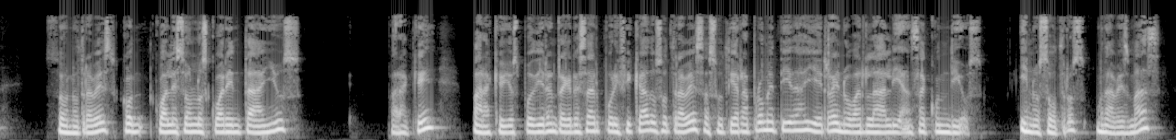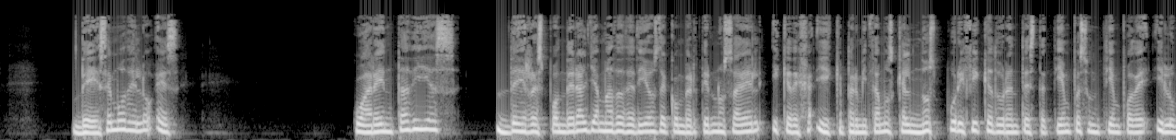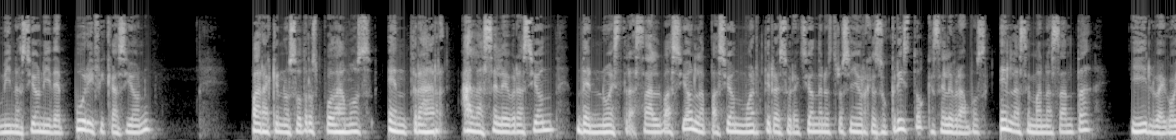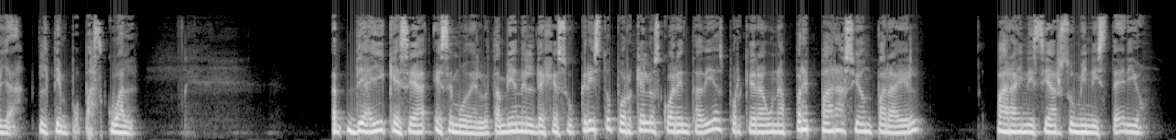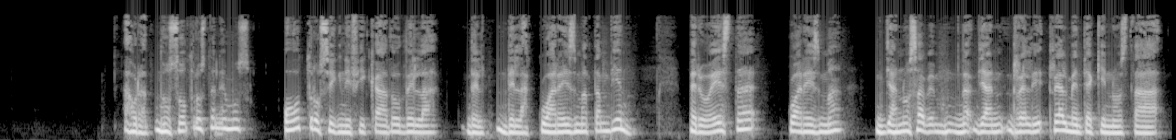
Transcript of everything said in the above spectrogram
son otra vez cuáles son los 40 años ¿Para qué? Para que ellos pudieran regresar purificados otra vez a su tierra prometida y renovar la alianza con Dios. Y nosotros, una vez más, de ese modelo es 40 días de responder al llamado de Dios de convertirnos a Él y que, y que permitamos que Él nos purifique durante este tiempo. Es un tiempo de iluminación y de purificación para que nosotros podamos entrar a la celebración de nuestra salvación, la pasión, muerte y resurrección de nuestro Señor Jesucristo, que celebramos en la Semana Santa y luego ya el tiempo pascual. De ahí que sea ese modelo. También el de Jesucristo. ¿Por qué los 40 días? Porque era una preparación para él para iniciar su ministerio. Ahora, nosotros tenemos otro significado de la, de, la cuaresma también, pero esta cuaresma ya no sabemos, ya realmente aquí no está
